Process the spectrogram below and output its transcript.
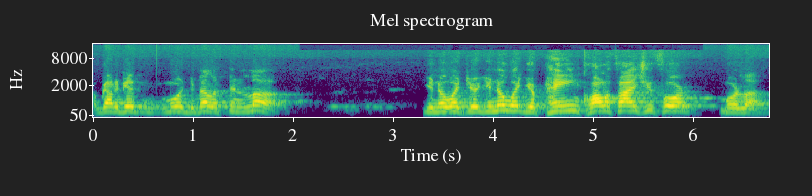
I've got to get more developed in love. You know what your, you know what your pain qualifies you for? More love.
